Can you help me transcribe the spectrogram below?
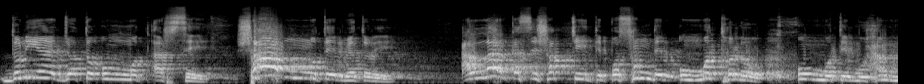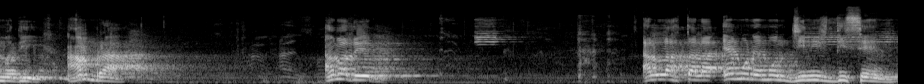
দুনিয়ায় যত উম্মত আসছে সব উম্মতের ভেতরে আল্লাহর কাছে সবচেয়ে পছন্দের উম্মত হলো উম্মতে মুহাম্মাদি। আমরা আমাদের আল্লাহ তালা এমন এমন জিনিস দিছেন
